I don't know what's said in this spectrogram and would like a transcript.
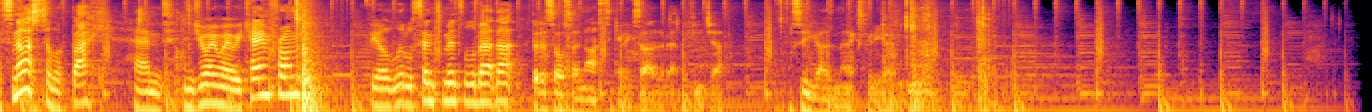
It's nice to look back and enjoy where we came from, feel a little sentimental about that, but it's also nice to get excited about the future. I'll see you guys in the next video.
